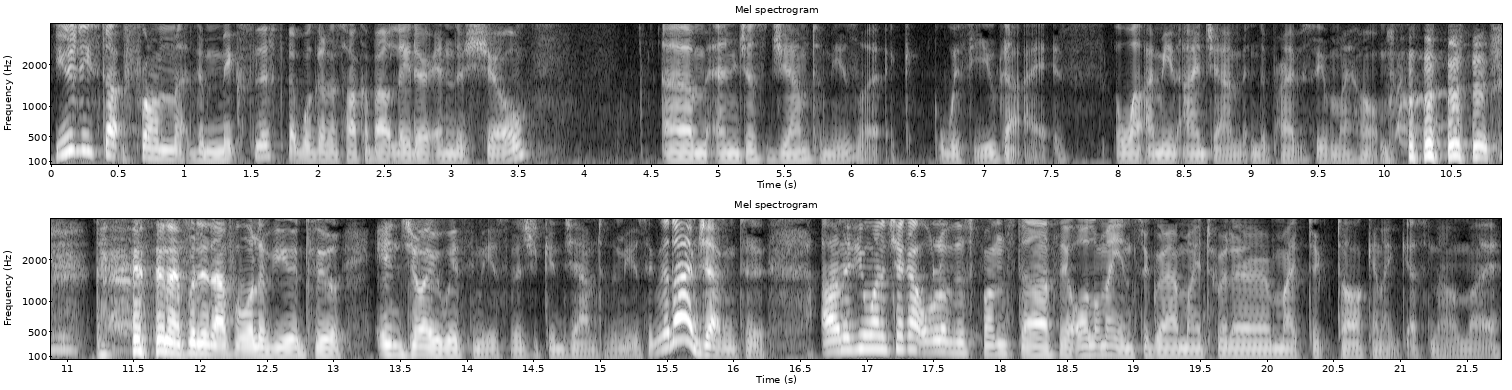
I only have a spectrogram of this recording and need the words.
Usually start from the mix list that we're gonna talk about later in the show. Um, and just jam to music with you guys. Well, I mean, I jam in the privacy of my home. and I put it out for all of you to enjoy with me so that you can jam to the music that I'm jamming to. Um, if you want to check out all of this fun stuff, they're all on my Instagram, my Twitter, my TikTok, and I guess now my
